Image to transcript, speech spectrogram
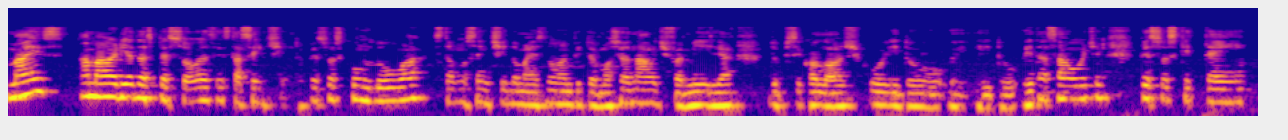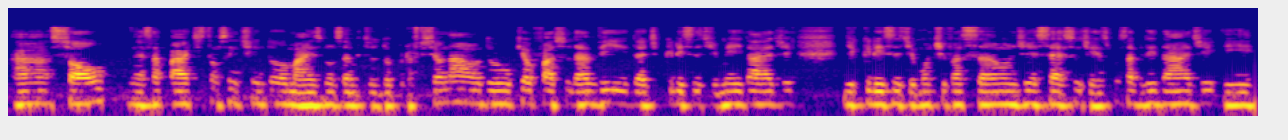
mas a maioria das pessoas está sentindo. Pessoas com lua estão sentindo mais no âmbito emocional, de família, do psicológico e, do, e, do, e da saúde. Pessoas que têm a sol nessa parte estão sentindo mais nos âmbitos do profissional, do que eu faço da vida, de crises de meia-idade, de crises de motivação, de excesso de responsabilidade e,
